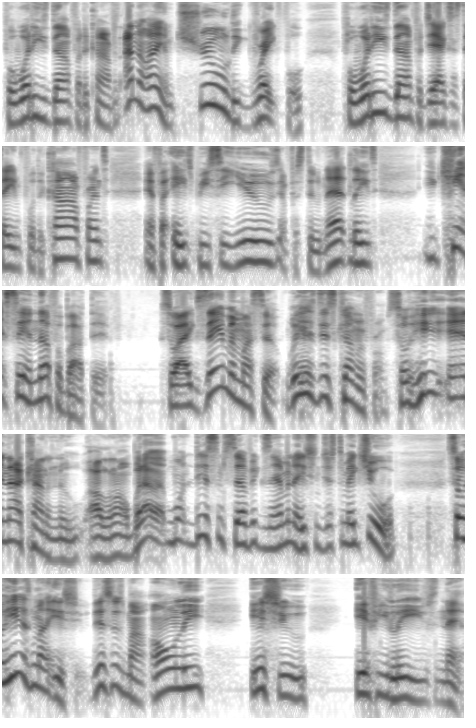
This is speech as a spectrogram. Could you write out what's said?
for what he's done for the conference. I know I am truly grateful for what he's done for Jackson State and for the conference and for HBCUs and for student athletes. You can't say enough about that. So I examined myself. Where is this coming from? So he and I kind of knew all along, but I did some self-examination just to make sure. So here's my issue. This is my only issue if he leaves now,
